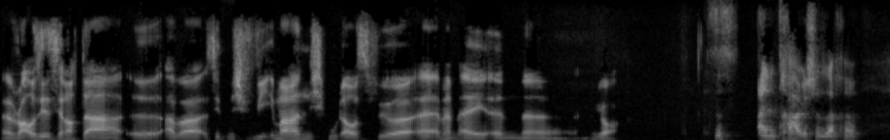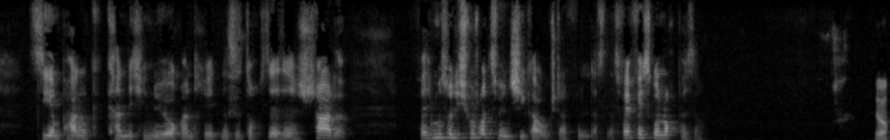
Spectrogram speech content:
Äh, Rousey ist ja noch da, äh, aber sieht nicht wie immer nicht gut aus für MMA in New York. Es ist eine tragische Sache. CM Punk kann nicht in New York antreten. Das ist doch sehr, sehr schade. Vielleicht muss man die Show trotzdem in Chicago stattfinden lassen. Das wäre vielleicht sogar noch besser. Ja.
